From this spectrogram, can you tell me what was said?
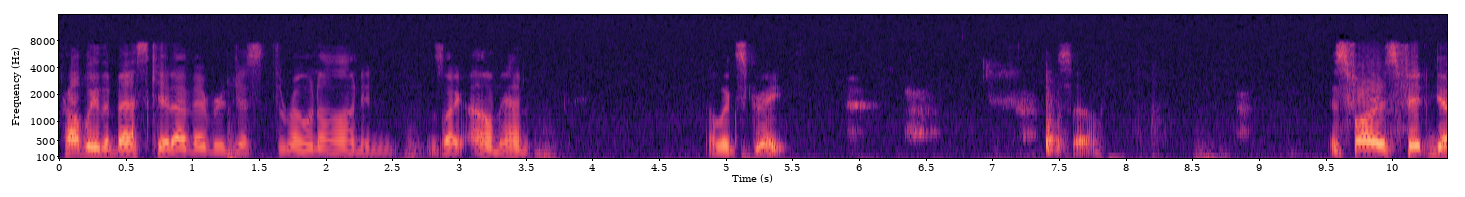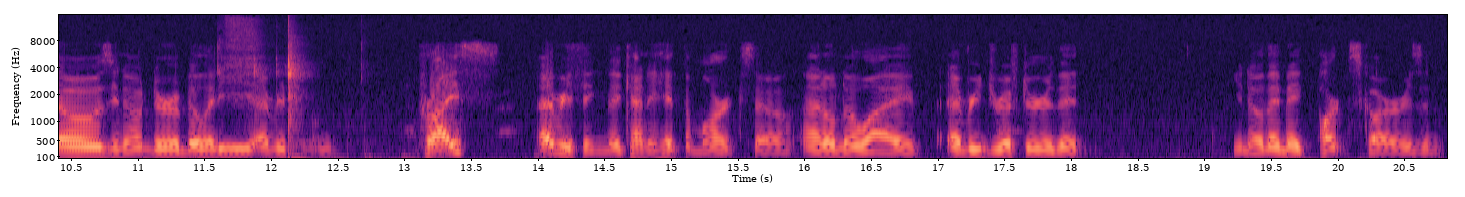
Probably the best kit I've ever just thrown on, and was like, oh man, that looks great. So, as far as fit goes, you know, durability, everything, price, everything, they kind of hit the mark. So I don't know why every drifter that, you know, they make parts car isn't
